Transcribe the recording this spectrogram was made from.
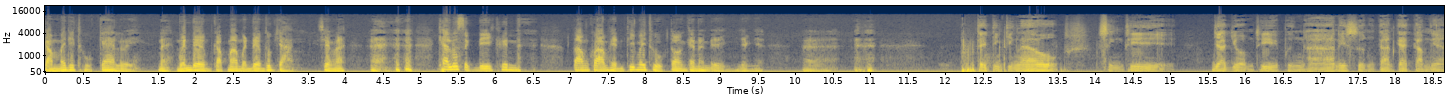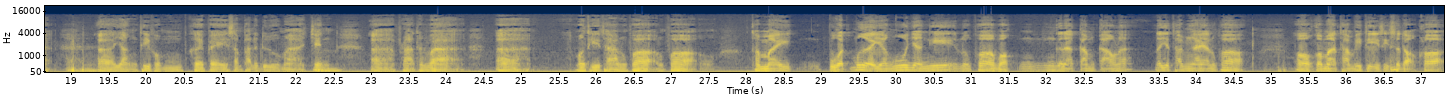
กรรมไม่ได้ถูกแก้เลยนะเหมือนเดิมกลับมาเหมือนเดิมทุกอย่าง ใช่ไหมแค่รู้สึกดีขึ้น ตามความเห็นที่ไม่ถูกต้องแค่นั้นเองอย่างเงี้ยแต่จริง ๆแล้วสิ่งที่ ญาติโยมที่พึงหาในส่วนการแก้กรรมเนี่ยอย่างที่ผมเคยไปสัมผัสและดูมา เช่นพระท่านว่าบางทีถามหลวงพ่อหลวงพ่อทำไมปวดเมื่อยอย่างงูอย่างนี้หลวงพ่อบอกกระดากรรมเก่าแล้วแล้วจะทำยังไงอะหลวงพ่อโอ้ก็มาทำพิธีสิสะเดาะเคราะห์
